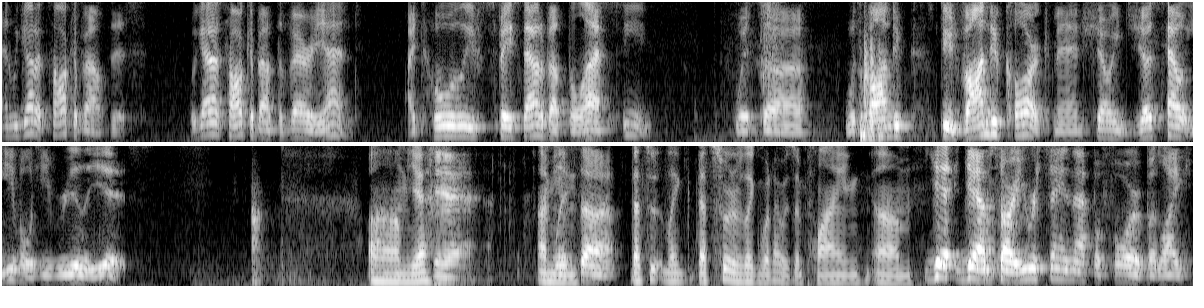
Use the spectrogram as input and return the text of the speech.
and we got to talk about this. We got to talk about the very end. I totally spaced out about the last scene with uh with Vaughn du- dude Vaughn du Clark, man, showing just how evil he really is. Um, yeah. Yeah. I mean, with uh, that's like that's sort of like what I was implying. Um, Yeah, yeah. I'm sorry, you were saying that before, but like,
